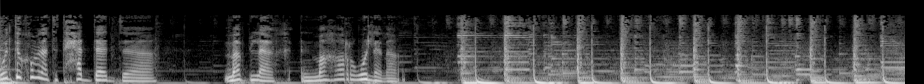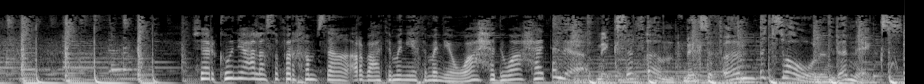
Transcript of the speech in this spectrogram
ودكم أن تتحدد مبلغ المهر ولا لا. شاركوني على صفر خمسة أربعة ثمانية, ثمانية واحد, واحد. Mix FM Mix FM it's all in the mix.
